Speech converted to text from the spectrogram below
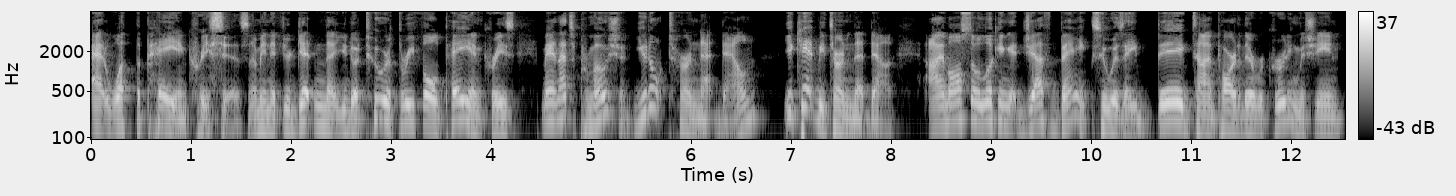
at what the pay increase is. I mean, if you're getting a you know two or threefold pay increase, man, that's a promotion. You don't turn that down. You can't be turning that down. I'm also looking at Jeff Banks, who is a big time part of their recruiting machine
